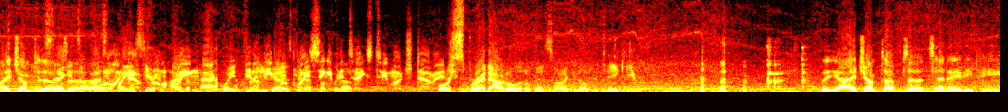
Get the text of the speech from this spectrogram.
I jumped it up Second to last place here behind the pack, waiting for you guys to mess something it up. takes too much. Or spread out a little bit so I can overtake you. But yeah, I jumped up to 1080p.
